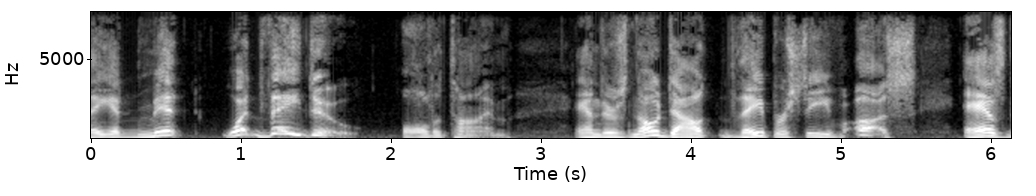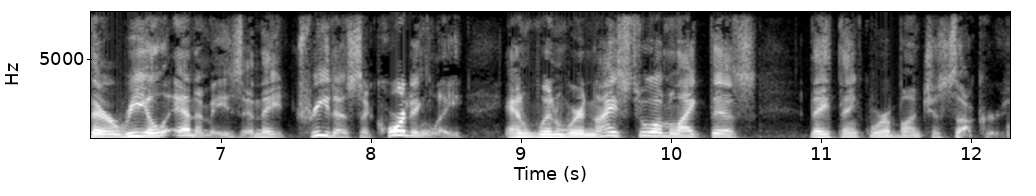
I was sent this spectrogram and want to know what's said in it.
they admit what they do all the time. And there's no doubt they perceive us as their real enemies and they treat us accordingly. And when we're nice to them like this, they think we're a bunch of suckers.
